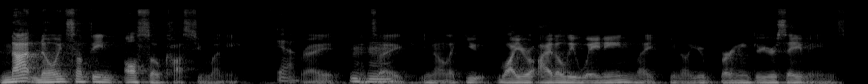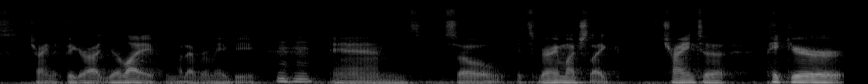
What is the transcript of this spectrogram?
not knowing something also costs you money. Yeah. right? It's mm-hmm. like you know like you while you're idly waiting like you know you're burning through your savings trying to figure out your life and whatever it may be. Mm-hmm. And so it's very much like trying to pick your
